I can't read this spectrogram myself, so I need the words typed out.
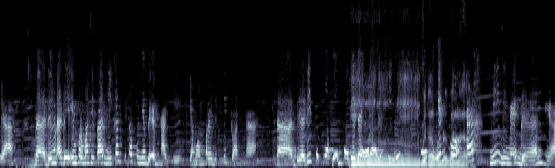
ya. Nah dengan ada informasi tadi kan kita punya BMKG yang memprediksi cuaca Nah, jadi setiap BMKG hmm, daerah ini benar, benar, info, benar. eh nih di Medan ya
